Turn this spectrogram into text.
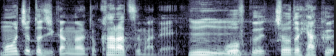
うちょっと時間があると唐津まで、往復ちょうど100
